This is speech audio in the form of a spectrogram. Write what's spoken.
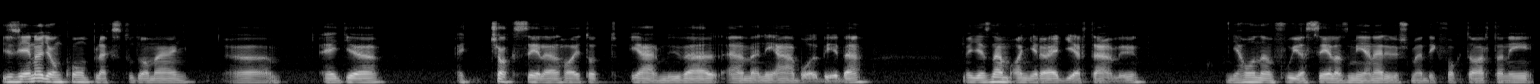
hogy ez egy nagyon komplex tudomány, egy, egy csak szélel hajtott járművel elmenni A-ból B-be. Ugye ez nem annyira egyértelmű. Ugye honnan fúj a szél, az milyen erős, meddig fog tartani,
